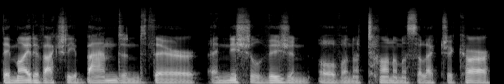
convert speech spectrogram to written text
they might have actually abandoned their initial vision of an autonomous electric car.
